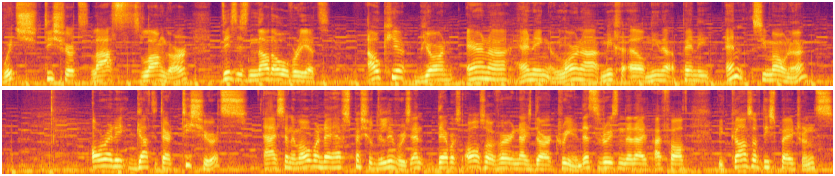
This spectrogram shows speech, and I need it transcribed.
which t-shirt lasts longer this is not over yet. Aukje, Bjorn, Erna, Henning, Lorna, Michael, Nina, Penny and Simone already got their t-shirts. I sent them over and they have special deliveries. And there was also a very nice dark green. And that's the reason that I, I thought, because of these patrons,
